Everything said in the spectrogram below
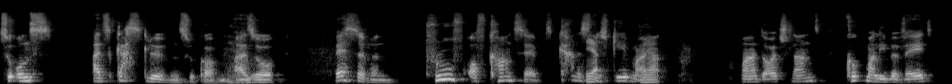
zu uns als Gastlöwen zu kommen? Ja. Also besseren Proof of Concept kann es ja. nicht geben. Ja. Mal Deutschland, guck mal, liebe Welt,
